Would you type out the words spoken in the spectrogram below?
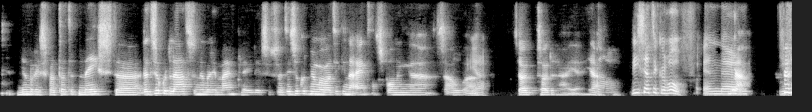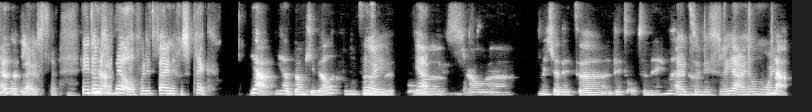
het nummer is wat dat het meest. Uh, dat is ook het laatste nummer in mijn playlist. Dus het is ook het nummer wat ik in de eindontspanning uh, zou, uh, ja. zou, zou draaien. Ja. Nou, die zet ik erop. En ja. die ga ik ook luisteren. hey, dankjewel ja. voor dit fijne gesprek. Ja, ja dankjewel. Ik vond het Mooi. leuk om ja. jou, met jou dit, dit op te nemen. Uit te wisselen. Ja, heel mooi. Ja.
